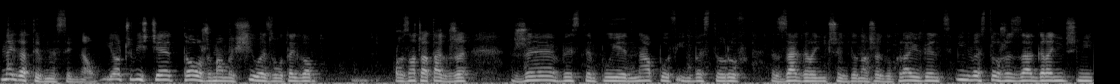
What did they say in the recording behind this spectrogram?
negatywny sygnał. I oczywiście to, że mamy siłę złotego, oznacza także, że występuje napływ inwestorów zagranicznych do naszego kraju, więc inwestorzy zagraniczni,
